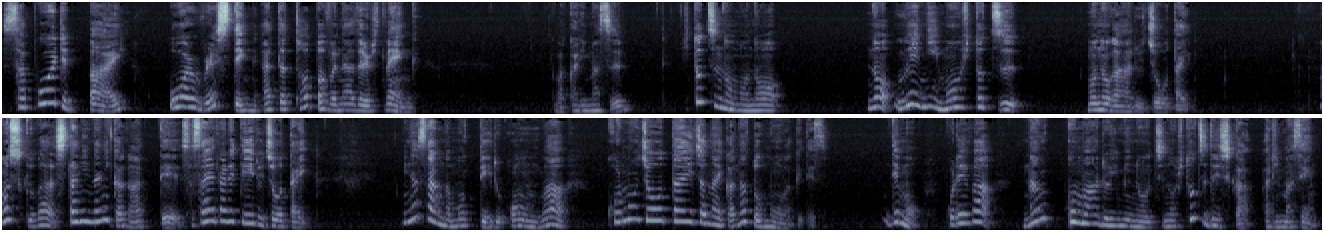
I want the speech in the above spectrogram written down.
supported by or resting at the top of another thing わかります？一つのものの上にもう一つものがある状態。もしくは下に何かがあって支えられている状態。皆さんが持っているオンはこの状態じゃないかなと思うわけです。でもこれは何個もある意味のうちの一つでしかありません。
